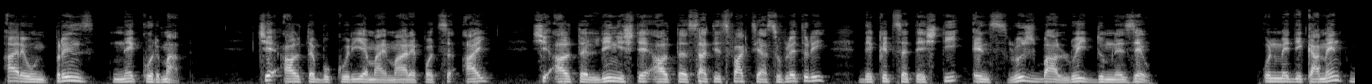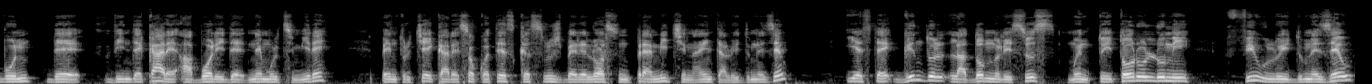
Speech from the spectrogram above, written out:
are un prânz necurmat. Ce altă bucurie mai mare poți să ai și altă liniște, altă satisfacție a sufletului decât să te știi în slujba lui Dumnezeu. Un medicament bun de vindecare a bolii de nemulțumire pentru cei care socotesc că slujbele lor sunt prea mici înaintea lui Dumnezeu este gândul la Domnul Isus, Mântuitorul lumii, Fiul lui Dumnezeu,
